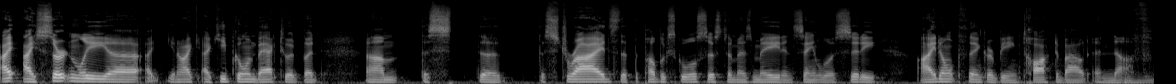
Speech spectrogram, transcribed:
I I certainly uh, I, you know I, I keep going back to it, but um, the the the strides that the public school system has made in St. Louis City, I don't think are being talked about enough.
